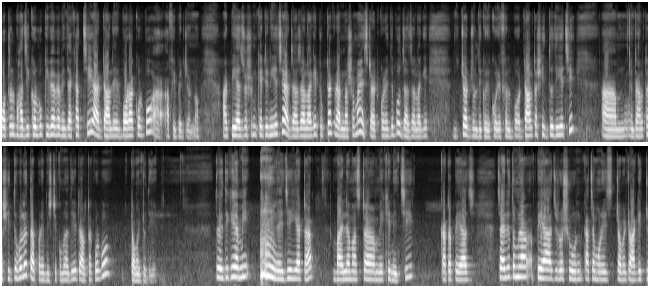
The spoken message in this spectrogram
পটল ভাজি করব কীভাবে আমি দেখাচ্ছি। আর ডালের বড়া করব আফিফের জন্য। আর পেঁয়াজ রসুন কেটে নিয়েছে আর যা যা লাগে টুকটাক রান্নার সময় স্টার্ট করে দেবো। যা যা লাগে চট জলদি করে করে ফেলব। ডালটা সিদ্ধ দিয়েছি। ডালটা সিদ্ধ হলে তারপরে মিষ্টি কুমড়া দিয়ে ডালটা করব টমেটো দিয়ে। তো এদিকে আমি এই যে ইয়াটা, বাইলা মাছটা মেখে নিচ্ছি, কাটা পেঁয়াজ। চাইলে তোমরা পেঁয়াজ, রসুন, কাঁচামরিচ, টমেটো আগে একটু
